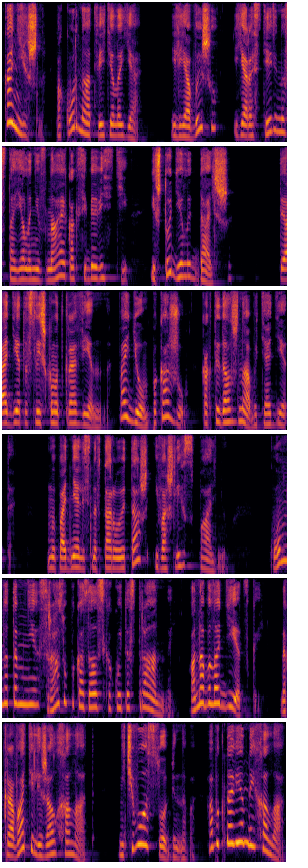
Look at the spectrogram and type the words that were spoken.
«Конечно», – покорно ответила я. Илья вышел, я растерянно стояла, не зная, как себя вести и что делать дальше. «Ты одета слишком откровенно. Пойдем, покажу, как ты должна быть одета». Мы поднялись на второй этаж и вошли в спальню. Комната мне сразу показалась какой-то странной. Она была детской. На кровати лежал халат. Ничего особенного. Обыкновенный халат.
